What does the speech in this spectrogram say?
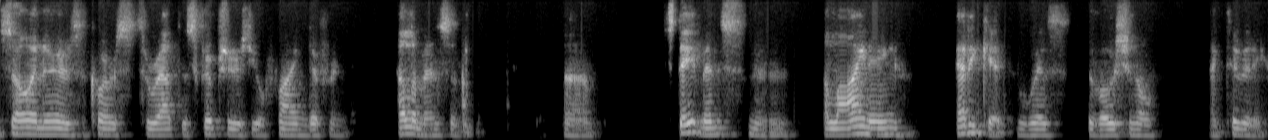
So, and there's, of course, throughout the scriptures, you'll find different elements of uh, statements uh, aligning etiquette with devotional activity.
